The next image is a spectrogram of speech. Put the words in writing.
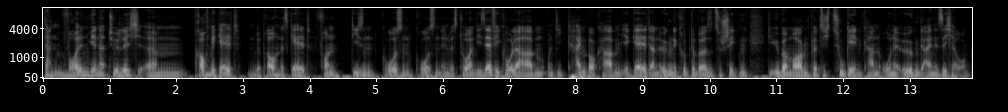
dann wollen wir natürlich, ähm, brauchen wir Geld. wir brauchen das Geld von diesen großen, großen Investoren, die sehr viel Kohle haben und die keinen Bock haben, ihr Geld an irgendeine Kryptobörse zu schicken, die übermorgen plötzlich zugehen kann, ohne irgendeine Sicherung.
